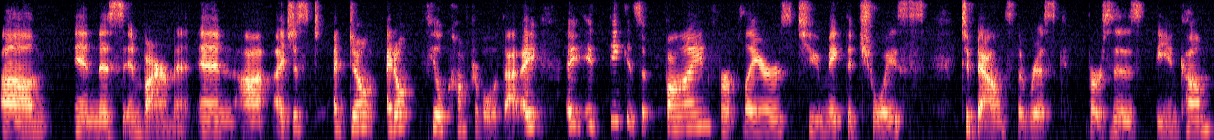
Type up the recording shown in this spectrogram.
um, in this environment, and uh, I just I don't I don't feel comfortable with that. I I think it's fine for players to make the choice to balance the risk versus the income.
